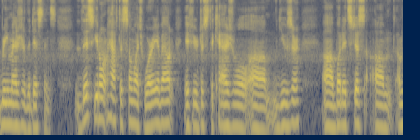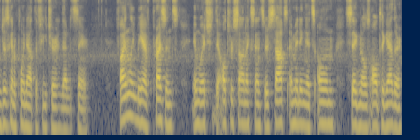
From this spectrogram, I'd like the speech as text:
remeasure the distance. This you don't have to so much worry about if you're just a casual um, user, uh, but it's just, um, I'm just going to point out the feature that it's there. Finally, we have presence, in which the ultrasonic sensor stops emitting its own signals altogether,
